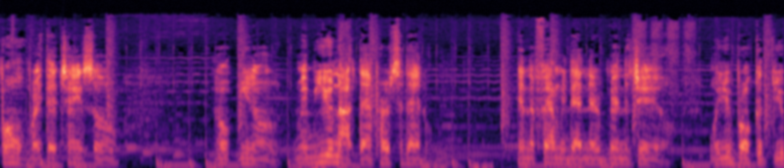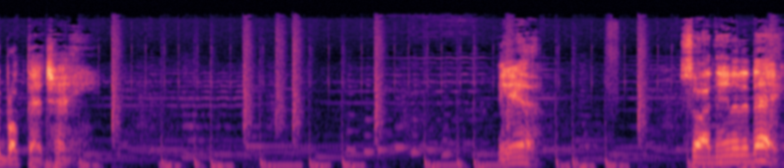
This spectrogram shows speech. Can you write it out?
boom break that chain so no you know maybe you're not that person that in the family that never been to jail. Well, you broke it. You broke that chain. Yeah. So at the end of the day,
